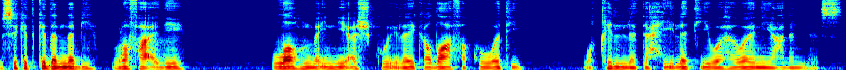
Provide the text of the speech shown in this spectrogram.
وسكت كده النبي ورفع إيديه اللهم إني أشكو إليك ضعف قوتي وقلة حيلتي وهواني على الناس.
